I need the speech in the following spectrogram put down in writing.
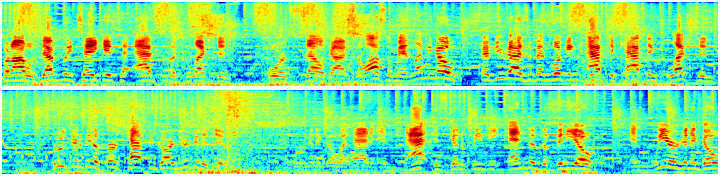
but I will definitely take it to add to the collection or sell, guys. So also, man, let me know if you guys have been looking at the captain collection. Who's going to be the first captain card you're going to do? Go ahead, and that is going to be the end of the video, and we are going to go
